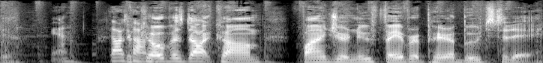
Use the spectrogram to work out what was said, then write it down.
Yeah. Yeah. Dot com. Tecovas.com. Find your new favorite pair of boots today.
